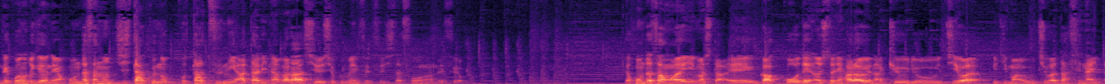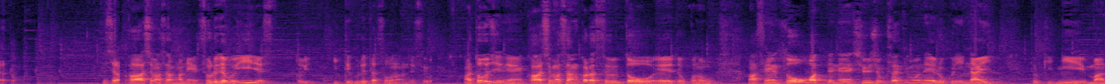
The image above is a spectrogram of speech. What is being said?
で、この時はね、本田さんの自宅のこたつに当たりながら就職面接したそうなんですよ。で本田さんは言いました、えー、学校での人に払うような給料をうちは今うちは出せないんだとそしたら川島さんがねそれでもいいですと言ってくれたそうなんですよ、まあ、当時ね川島さんからすると,、えーとこのまあ、戦争終わってね就職先もねろくにない時に、まあ、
